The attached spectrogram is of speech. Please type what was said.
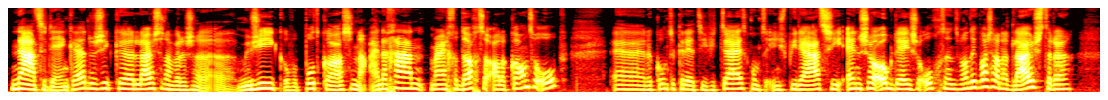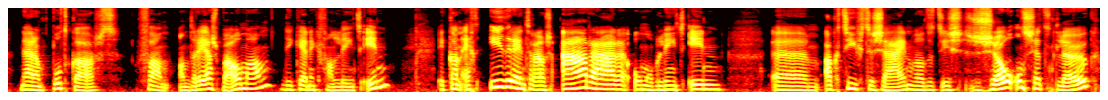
na te denken. Dus ik uh, luister dan wel eens uh, muziek of een podcast. Nou, en dan gaan mijn gedachten alle kanten op. er komt de creativiteit, komt de inspiratie. En zo ook deze ochtend. Want ik was aan het luisteren naar een podcast van Andreas Bouwman. Die ken ik van LinkedIn. Ik kan echt iedereen trouwens aanraden om op LinkedIn um, actief te zijn. Want het is zo ontzettend leuk.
